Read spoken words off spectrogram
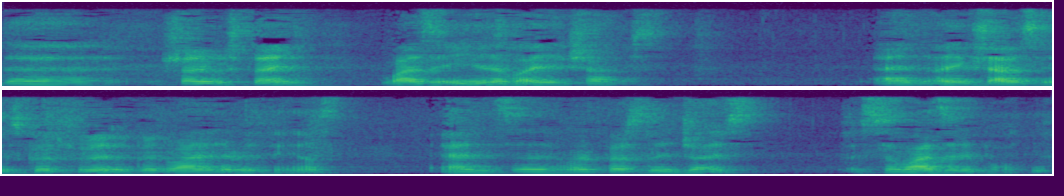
the Shalom explained why the union of Einik Shabbos. And Einik Shabbos means good food and good wine and everything else, and uh, what a person enjoys. So why is it important?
